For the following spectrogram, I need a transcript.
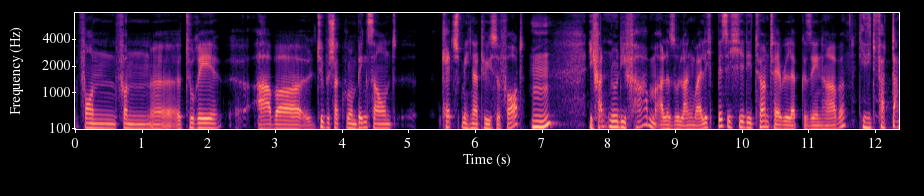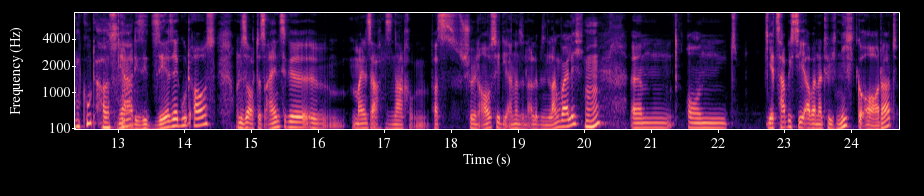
von, von äh, Touré, äh, aber typischer Bing Sound catcht mich natürlich sofort. Mhm. Ich fand nur die Farben alle so langweilig, bis ich hier die Turntable Lab gesehen habe. Die sieht verdammt gut aus. Ja, die sieht sehr, sehr gut aus und ist auch das einzige, äh, meines Erachtens nach, was schön aussieht. Die anderen sind alle ein bisschen langweilig. Mhm. Ähm, und jetzt habe ich sie aber natürlich nicht geordert,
